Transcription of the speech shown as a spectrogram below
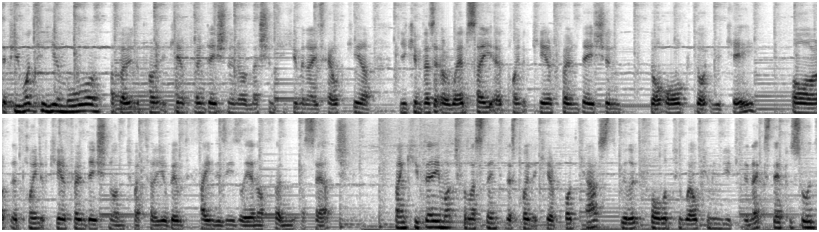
If you want to hear more about the Point of Care Foundation and our mission to humanise healthcare, you can visit our website at pointofcarefoundation.org.uk or the Point of Care Foundation on Twitter. You'll be able to find us easily enough in a search. Thank you very much for listening to this Point of Care podcast. We look forward to welcoming you to the next episode.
